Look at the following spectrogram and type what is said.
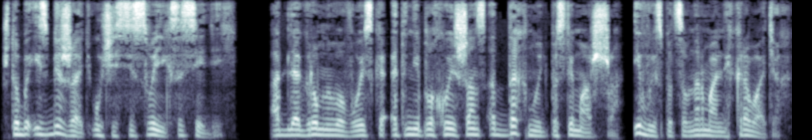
чтобы избежать участи своих соседей. А для огромного войска это неплохой шанс отдохнуть после марша и выспаться в нормальных кроватях.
